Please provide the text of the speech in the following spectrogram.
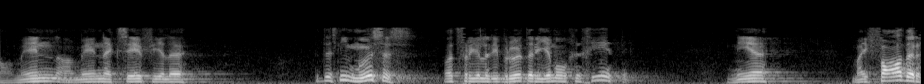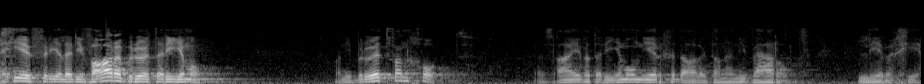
Amen, amen, ek sê vir julle, dit is nie Moses wat vir julle die brood uit die hemel gegee het nie. Nee, my Vader gee vir julle die ware brood uit die hemel. Want die brood van God is hy wat uit die hemel neergedaal het aan in die wêreld lewe gee.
